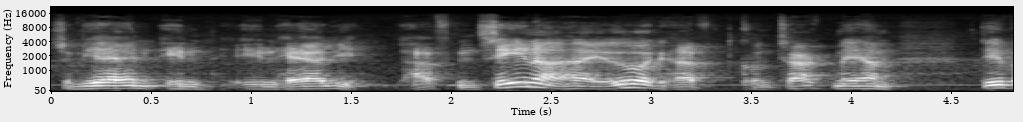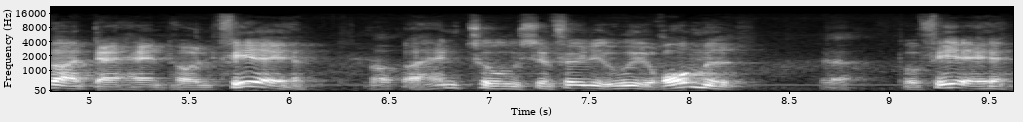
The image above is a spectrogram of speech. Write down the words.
Så vi havde en, en, en herlig aften. Senere har jeg øvrigt haft kontakt med ham. Det var, da han holdt ferie, Nå. og han tog selvfølgelig ud i rummet ja. på ferie.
